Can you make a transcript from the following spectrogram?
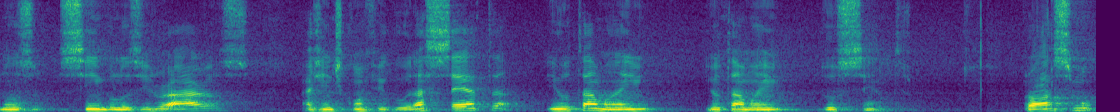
nos símbolos e arrows a gente configura a seta e o tamanho e o tamanho do centro. Próximo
